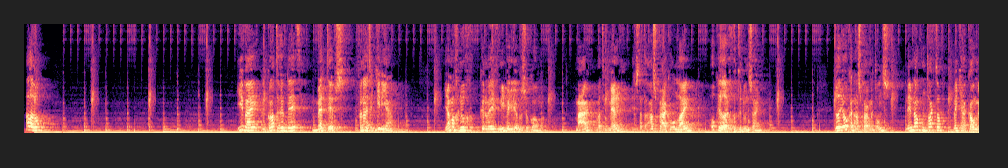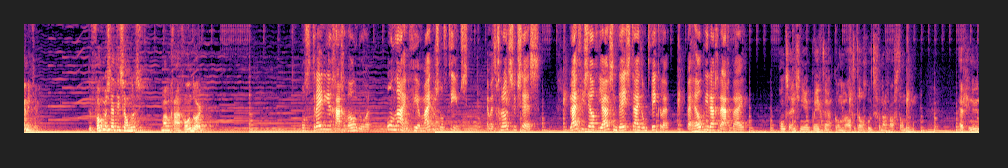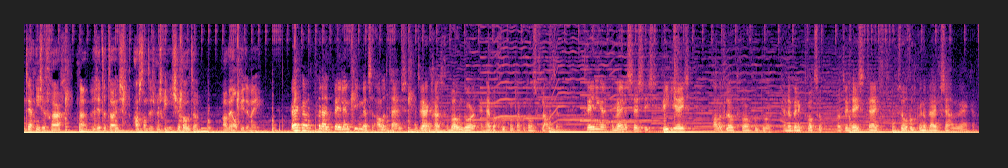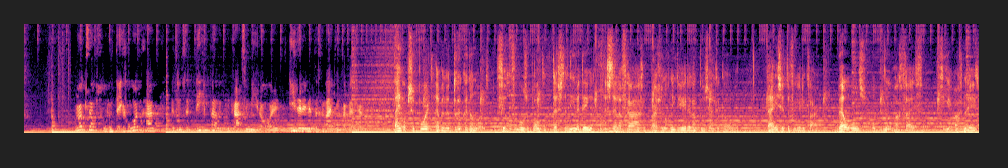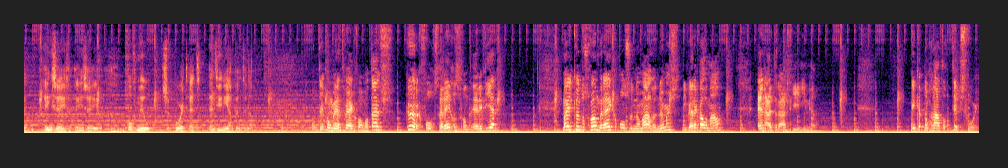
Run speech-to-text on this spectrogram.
Hallo! Hierbij een korte update met tips vanuit Engineer. Jammer genoeg kunnen we even niet bij jullie op bezoek komen. Maar wat ik merk is dat de afspraken online ook heel erg goed te doen zijn. Wil je ook een afspraak met ons? Neem dan contact op met je accountmanager. De vorm is net iets anders, maar we gaan gewoon door. Onze trainingen gaan gewoon door. Online via Microsoft Teams. En met groot succes. Blijf jezelf juist in deze tijd ontwikkelen. Wij helpen je daar graag bij. Onze engineeringprojecten konden we altijd al goed vanaf afstand doen. Heb je nu een technische vraag? Nou, we zitten thuis, afstand is misschien ietsje groter, maar we helpen je ermee. Werken vanuit het PLM-team met z'n allen thuis. Het werk gaat gewoon door en hebben goed contact met onze klanten. Trainingen, awareness sessies, VDA's, alles loopt gewoon goed door. En daar ben ik trots op, dat we in deze tijd zo goed kunnen blijven samenwerken. Workshops voeren we tegenwoordig uit met onze digitale applicatie Miro waarin iedereen er tegelijk in kan werken. Wij op support hebben het drukker dan ooit. Veel van onze klanten testen nieuwe dingen en stellen vragen waar ze nog niet eerder aan toe zijn gekomen. Wij zitten voor jullie klaar. Bel ons op 085 489 1717 of mail support.engineer.nl Op dit moment werken we allemaal thuis, keurig volgens de regels van het RIVM. Maar je kunt ons gewoon bereiken op onze normale nummers, die werken allemaal. En uiteraard via e-mail. Ik heb nog een aantal tips voor je.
